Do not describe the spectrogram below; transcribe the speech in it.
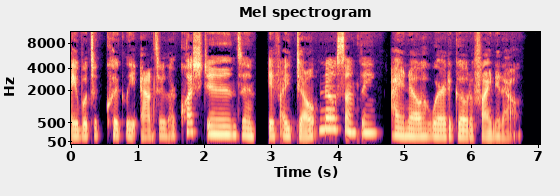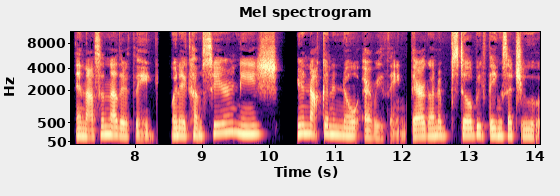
able to quickly answer their questions. And if I don't know something, I know where to go to find it out. And that's another thing. When it comes to your niche, you're not going to know everything. There are going to still be things that you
